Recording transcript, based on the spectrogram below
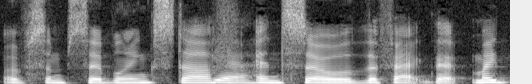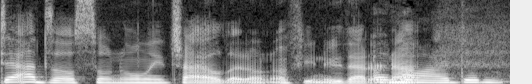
of some sibling stuff Yeah. and so the fact that my dad's also an only child I don't know if you knew that or Oh, not no, I didn't.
